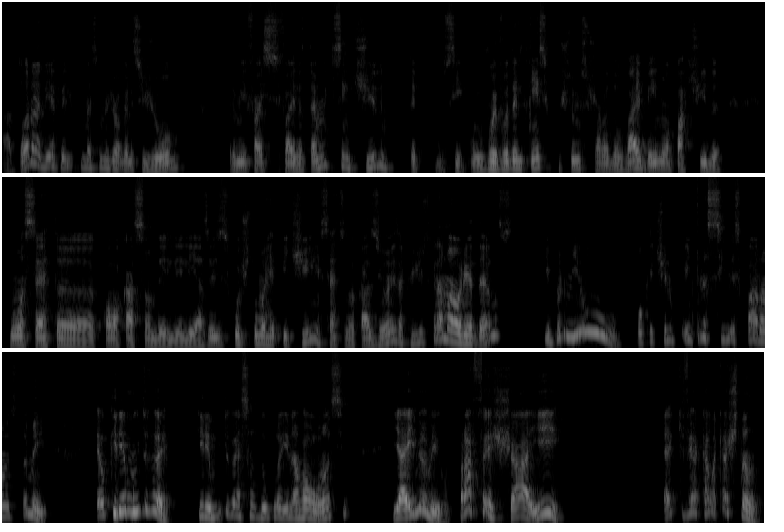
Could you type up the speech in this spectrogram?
Adoraria ver ele começando a jogar nesse jogo. Para mim faz, faz até muito sentido. Assim, o Voivoda dele tem esse costume, se o jogador vai bem numa partida, numa certa colocação dele, ele às vezes costuma repetir em certas ocasiões, acredito que na maioria delas. E para mim o Pochettino entra assim nesse parâmetro também. Eu queria muito ver. Queria muito ver essa dupla aí na volância. E aí, meu amigo, para fechar aí, é que vem aquela questão.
